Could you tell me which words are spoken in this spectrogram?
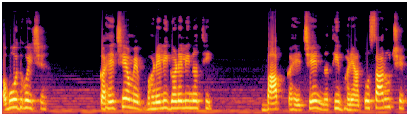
અબોધ હોય છે. કહે છે, અમે ભણેલી ગણેલી નથી. બાપ કહે છે, નથી ભણ્યા તો સારું છે.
